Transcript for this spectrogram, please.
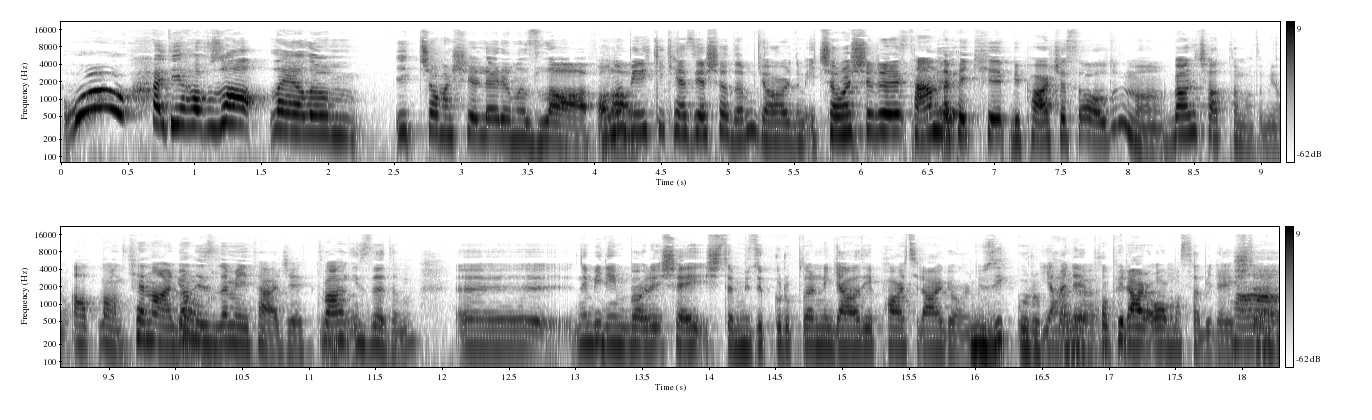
wow, hadi havuza atlayalım iç çamaşırlarımızla falan. onu bir iki kez yaşadım, gördüm. İç çamaşırı Sen de e, peki bir parçası oldun mu? ben hiç atlamadım yok. Atlamadın. Kenardan Yok. izlemeyi tercih ettin. Ben izledim. Ee, ne bileyim böyle şey işte müzik gruplarının geldiği partiler gördüm. Müzik grupları. Yani popüler olmasa bile işte Ha.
